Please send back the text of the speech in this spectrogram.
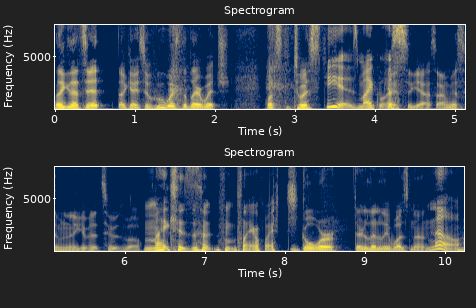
like that's it okay so who was the blair witch what's the twist he is. Mike okay was. so yeah so i'm guessing i'm gonna give it a 2 as well Mike is a Blair Witch. gore there literally was none No.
